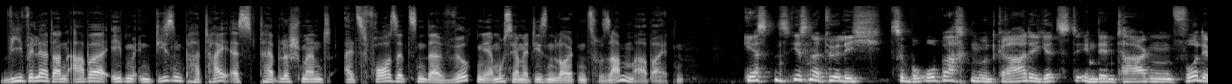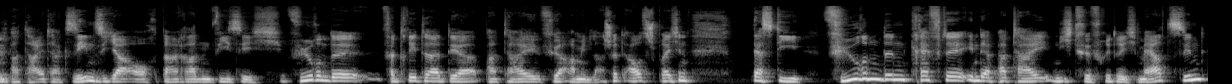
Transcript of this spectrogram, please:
wie will er dann aber eben in diesem Partei-Establishment als Vorsitzender wirken? Er muss ja mit diesen Leuten zusammenarbeiten. Erstens ist natürlich zu beobachten und gerade jetzt in den Tagen vor dem Parteitag sehen Sie ja auch daran, wie sich führende Vertreter der Partei für Armin Laschet aussprechen dass die führenden Kräfte in der Partei nicht für Friedrich Merz sind.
